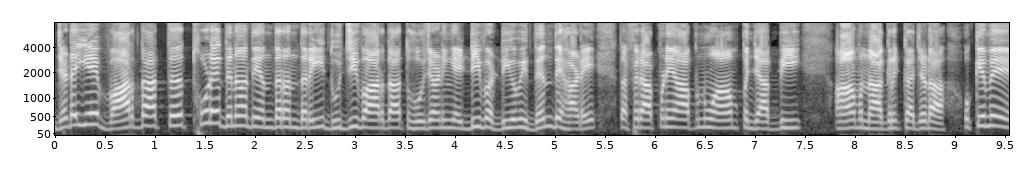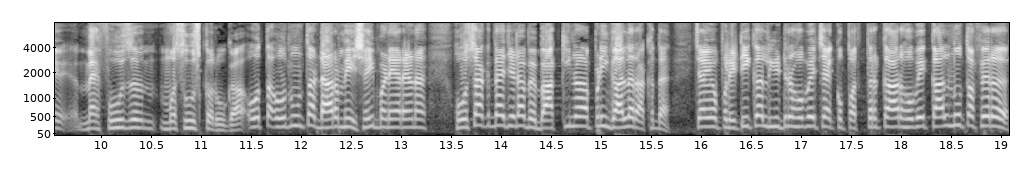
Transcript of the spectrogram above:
ਜਿਹੜਾ ਇਹ ਵਾਰਦਾਤ ਥੋੜੇ ਦਿਨਾਂ ਦੇ ਅੰਦਰ ਅੰਦਰ ਹੀ ਦੂਜੀ ਵਾਰਦਾਤ ਹੋ ਜਾਣੀ ਹੈ ਐਡੀ ਵੱਡੀ, ਉਹ ਵੀ ਦਿਨ ਦਿਹਾੜੇ, ਤਾਂ ਫਿਰ ਆਪਣੇ ਆਪ ਨੂੰ ਆਮ ਪੰਜਾਬੀ, ਆਮ ਨਾਗਰਿਕ ਆ ਜਿਹੜਾ, ਉਹ ਕਿਵੇਂ ਮਹਿਫੂਜ਼ ਮਹਿਸੂਸ ਕਰੂਗਾ? ਉਹ ਤਾਂ, ਉਹਨੂੰ ਤਾਂ ਡਰ ਹਮੇਸ਼ਾ ਹੀ ਬਣਿਆ ਰਹਿਣਾ। ਹੋ ਸਕਦਾ ਜਿਹੜਾ ਬੇਬਾਕੀ ਨਾਲ ਆਪਣੀ ਗੱਲ ਰੱਖਦਾ ਚਾਹੇ ਉਹ ਪੋਲੀਟੀਕਲ ਲੀਡਰ ਹੋਵੇ, ਚਾਹੇ ਕੋਈ ਪੱਤਰਕਾਰ ਹੋਵੇ ਕੱਲ ਨੂੰ ਤਾਂ ਫਿਰ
